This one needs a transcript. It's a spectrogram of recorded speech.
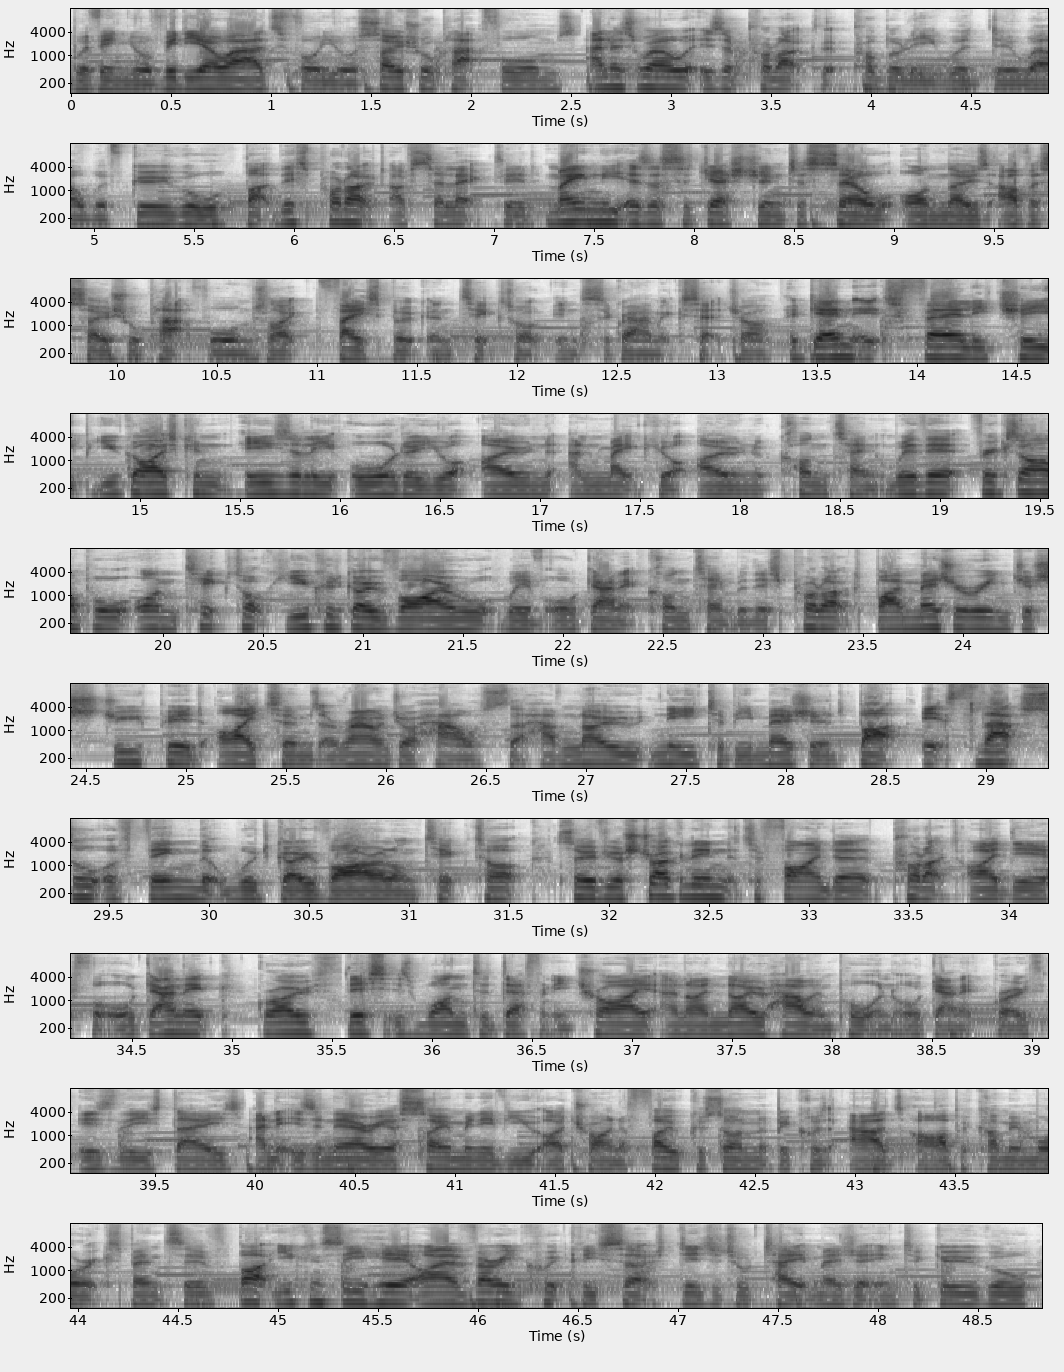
within your video ads for your social platforms. And as well is a product that probably would do well with Google. But this product I've selected mainly as a suggestion to sell on those other social platforms like Facebook and TikTok, Instagram, etc. Again, it's fairly cheap. You guys can easily order your own and make your own content with it. For example, on TikTok, you could go viral with organic content with this product by measuring just stupid items around your house that have no need to be measured. But it's that sort of thing that would go viral on TikTok. So if you're struggling to find a product idea for organic growth, this is one to definitely try. And I know how important organic growth is these days. And it is an area so many of you are trying to focus on because ads are becoming more expensive. But you can see here, I have very quickly searched digital tape measure into Google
